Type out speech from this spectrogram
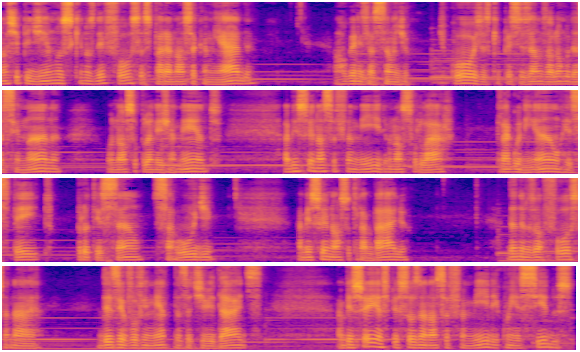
nós te pedimos que nos dê forças para a nossa caminhada, a organização de, de coisas que precisamos ao longo da semana, o nosso planejamento Abençoe nossa família, o nosso lar. Traga união, respeito, proteção, saúde. Abençoe nosso trabalho, dando-nos a força no desenvolvimento das atividades. Abençoe as pessoas da nossa família e conhecidos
